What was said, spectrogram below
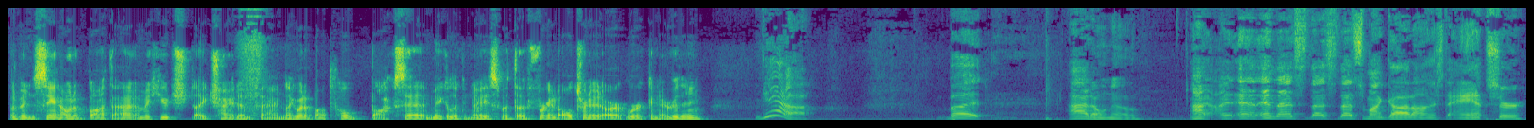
I Would have been insane. I would have bought that. I'm a huge like China fan. Like, would have bought the whole box set, make it look nice with the friggin' alternate artwork and everything. yeah, but I don't know. I, I and, and that's that's that's my god honest answer.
